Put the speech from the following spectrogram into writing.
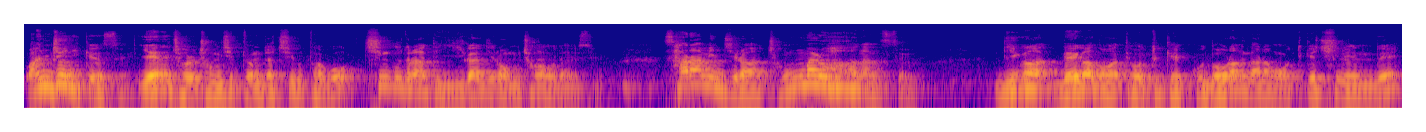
완전히 깨졌어요. 얘는 저를 정신병자 취급하고 친구들한테 이간질을 엄청 하고 다녔어요. 사람인지라 정말 화가 났어요. 네가 내가 너한테 어떻게 했고 너랑 나랑 어떻게 친했는데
